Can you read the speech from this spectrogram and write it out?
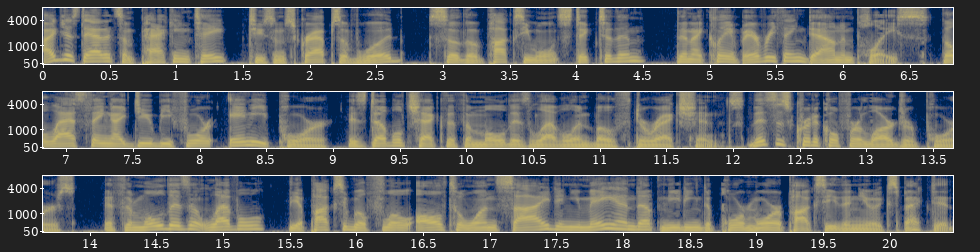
I just added some packing tape to some scraps of wood so the epoxy won't stick to them then I clamp everything down in place. The last thing I do before any pour is double check that the mold is level in both directions. This is critical for larger pours. If the mold isn't level, the epoxy will flow all to one side and you may end up needing to pour more epoxy than you expected.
